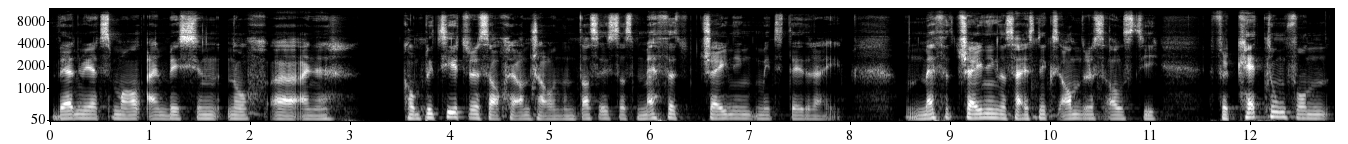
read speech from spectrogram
werden wir jetzt mal ein bisschen noch äh, eine kompliziertere Sache anschauen und das ist das Method Chaining mit D3. Und Method Chaining, das heißt nichts anderes als die Verkettung von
